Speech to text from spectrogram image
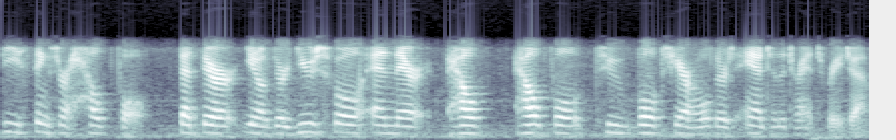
these things are helpful, that they're you know they're useful and they're help, helpful to both shareholders and to the transfer agent.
